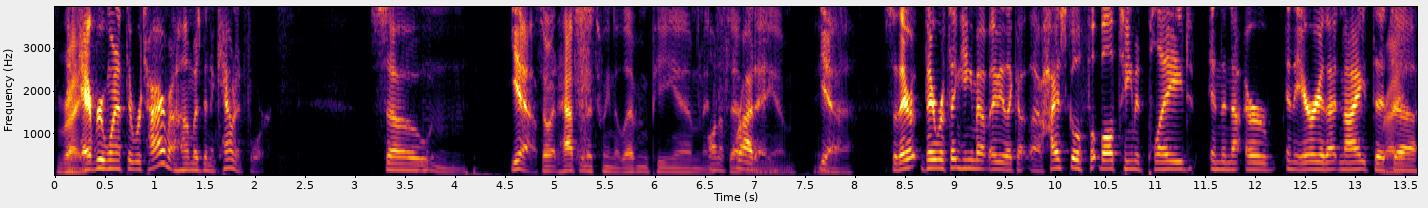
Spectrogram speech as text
and Right. everyone at the retirement home has been accounted for. So, yeah. So it happened between 11 p.m. and On a 7 Friday. a.m. Yeah. So they they were thinking about maybe like a, a high school football team had played in the or in the area that night. That Right. uh,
